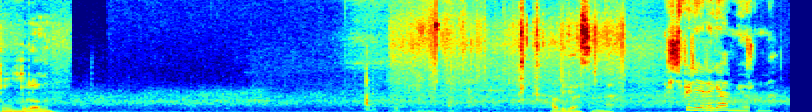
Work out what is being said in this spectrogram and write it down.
Dolduralım. Hadi gel sen de. Hiçbir yere gelmiyorum ben.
